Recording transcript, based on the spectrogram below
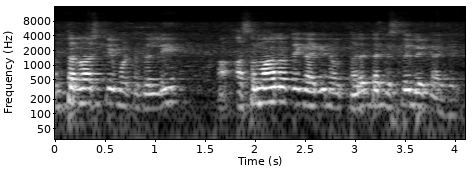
ಅಂತಾರಾಷ್ಟ್ರೀಯ ಮಟ್ಟದಲ್ಲಿ ಅಸಮಾನತೆಗಾಗಿ ನಾವು ತಲೆ ತಗ್ಗಿಸಲೇಬೇಕಾಗಿದೆ.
